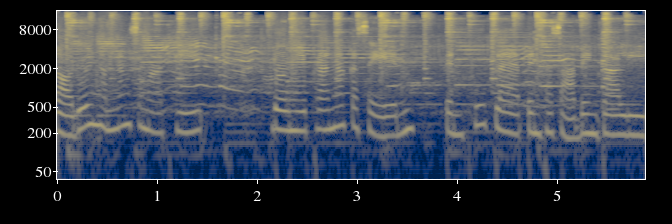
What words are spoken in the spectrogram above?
ต่อด้วยนำนั่งสมาธิ โดยมีพระนาคเษนเป็นผู้แปลเป็นภาษาเบงกาลี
